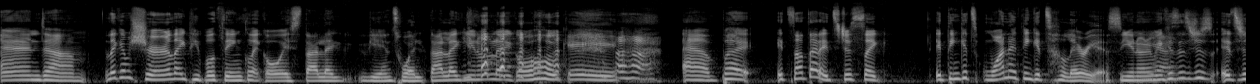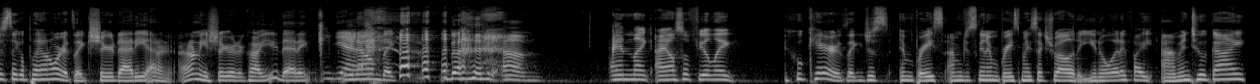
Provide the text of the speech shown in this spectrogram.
And um, like I'm sure like people think like oh está like bien suelta like you know like oh okay, Uh-huh. uh, but it's not that it's just like I think it's one I think it's hilarious you know what I mean? Because it's just it's just like a play on words like sugar daddy I don't I don't need sugar to call you daddy Yeah. you know? Like but um and like I also feel like who cares? Like just embrace i'm just gonna embrace my sexuality. You know what? If i am into a guy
